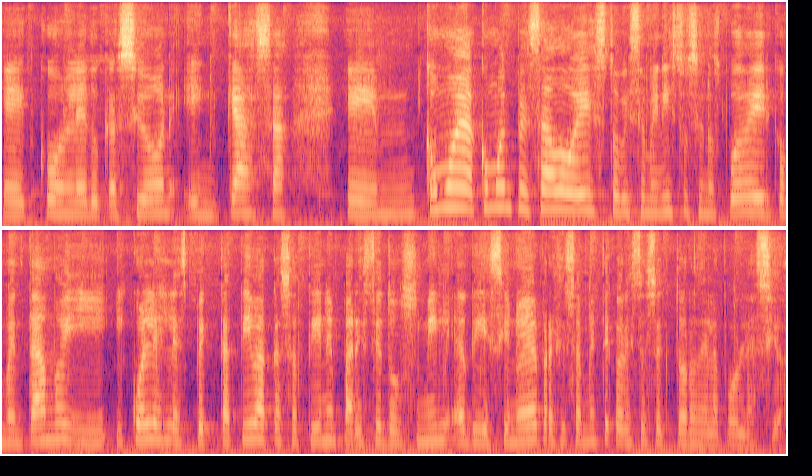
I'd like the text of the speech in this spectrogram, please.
eh, con la educación en casa. Em, ¿cómo, ha, ¿cómo, ha, empezado esto, viceministro? Si nos puede ir comentando y, y cuál es la expectativa que se tiene para este 2019 precisamente con este sector de la población.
